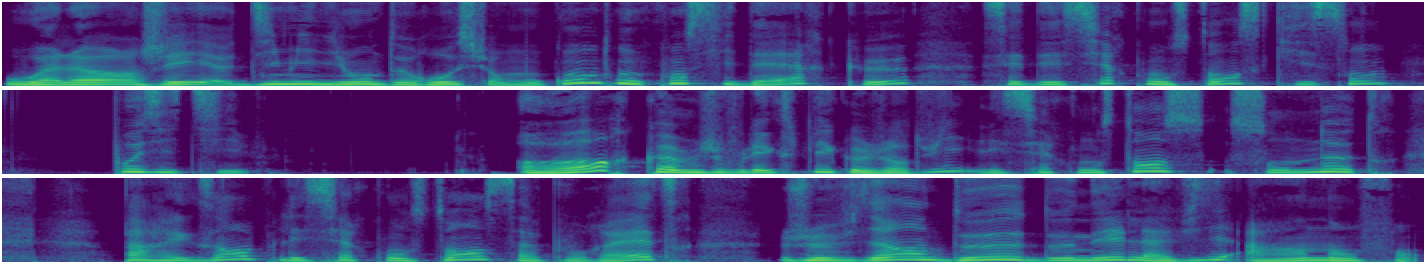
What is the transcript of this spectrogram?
ou alors j'ai 10 millions d'euros sur mon compte, on considère que c'est des circonstances qui sont positives. Or, comme je vous l'explique aujourd'hui, les circonstances sont neutres. Par exemple, les circonstances, ça pourrait être je viens de donner la vie à un enfant.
